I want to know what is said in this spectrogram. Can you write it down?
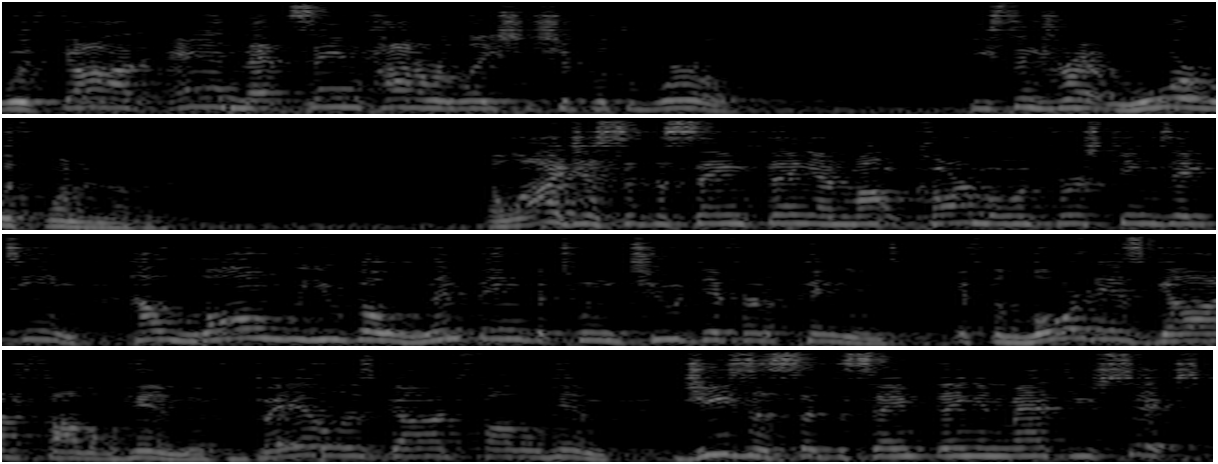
with God, and that same kind of relationship with the world. These things are at war with one another. Elijah said the same thing on Mount Carmel in 1 Kings 18. How long will you go limping between two different opinions? If the Lord is God, follow him. If Baal is God, follow him. Jesus said the same thing in Matthew 6.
